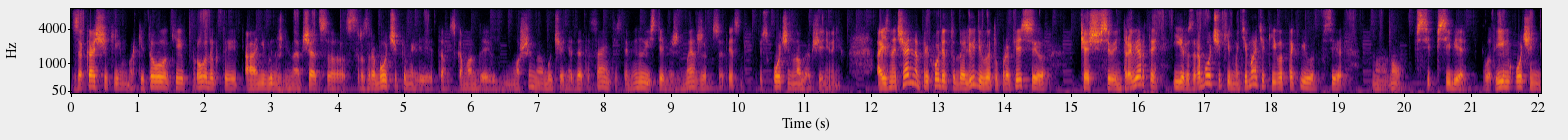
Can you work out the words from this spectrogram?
заказчики, маркетологи, продукты, а они вынуждены общаться с разработчиками или там, с командой машинного обучения, дата-сайентистами, ну и с теми же менеджерами, соответственно. То есть очень много общения у них. А изначально приходят туда люди в эту профессию чаще всего интроверты, и разработчики, математики, и вот такие вот все ну, ну в, в себе. Вот. Им очень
